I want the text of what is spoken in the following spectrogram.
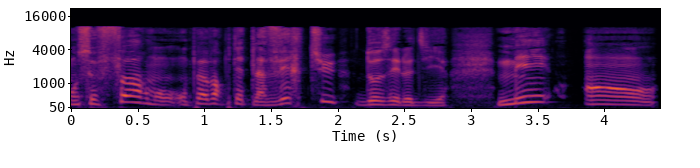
On se forme, on, on peut avoir peut-être la vertu d'oser le dire, mais en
